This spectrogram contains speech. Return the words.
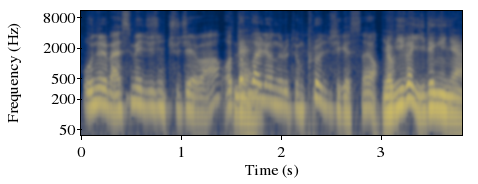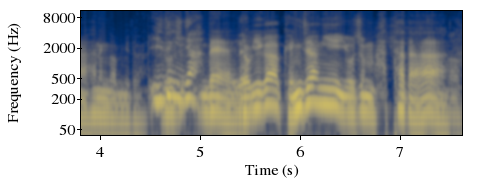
오늘 말씀해 주신 주제와 어떤 네. 관련으로 좀 풀어주시겠어요? 여기가 2등이냐 하는 겁니다. 2등이냐? 요즘- 네, 네. 여기가 굉장히 요즘 핫하다. 어.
